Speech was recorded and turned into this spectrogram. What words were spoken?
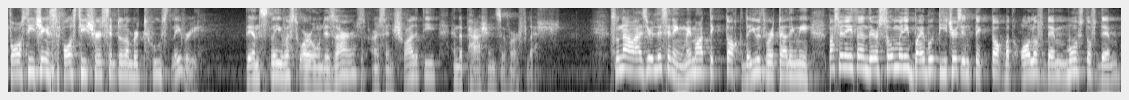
false teaching is false teachers. Symptom number two slavery. They enslave us to our own desires, our sensuality, and the passions of our flesh. So now, as you're listening, may mga TikTok, the youth were telling me, Pastor Nathan, there are so many Bible teachers in TikTok, but all of them, most of them,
